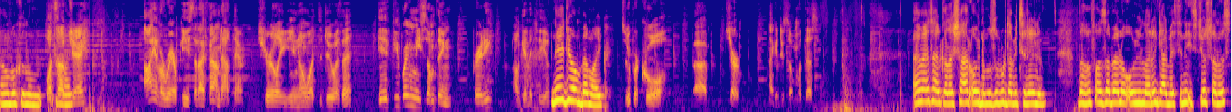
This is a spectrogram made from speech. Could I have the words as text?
Ama bakalım. What's up, Jay? I have a rare piece that I found out there. Surely you know what to do with it. If you bring me something pretty, I'll give it to you. Ne diyorsun be Mike? Super cool. Uh, sure. I could do something with this. Evet arkadaşlar oyunumuzu burada bitirelim. Daha fazla böyle oyunların gelmesini istiyorsanız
